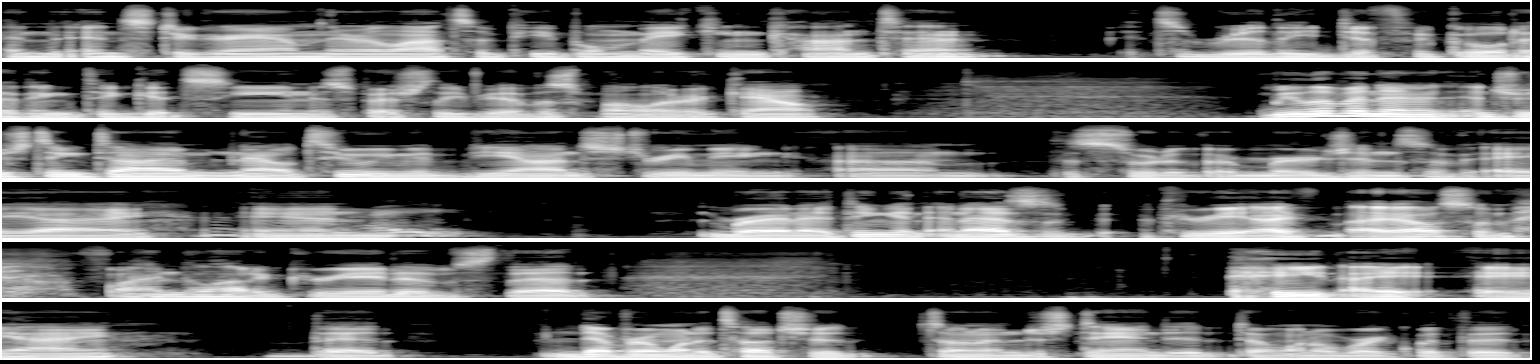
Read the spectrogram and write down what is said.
and Instagram. There are lots of people making content. It's really difficult, I think, to get seen, especially if you have a smaller account. We live in an interesting time now, too, even beyond streaming, um, the sort of emergence of AI. And right, right I think, and as a creator, I, I also find a lot of creatives that hate AI, that never want to touch it, don't understand it, don't want to work with it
